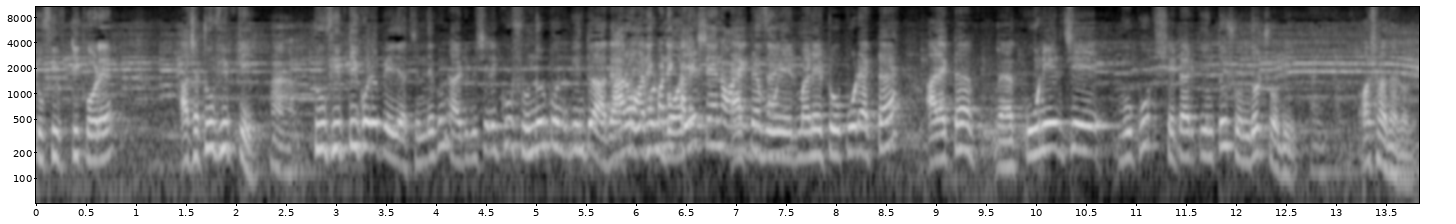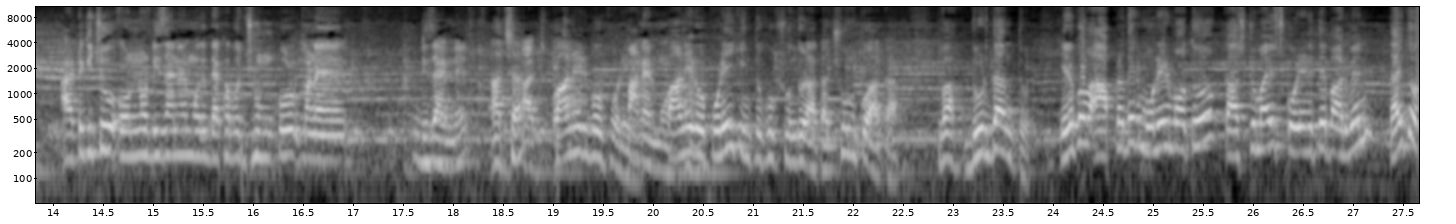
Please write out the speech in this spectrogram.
টু ফিফটি করে আচ্ছা টু ফিফটি হ্যাঁ। টু ফিফটি করে পেয়ে যাচ্ছেন। দেখুন আর্টিফিশিয়ালি খুব সুন্দর কিন্তু আরও অনেক অনেক বরের একটা বইয়ের মানে টোপর একটা আর একটা কোণের যে মুকুট সেটার কিন্তু সুন্দর ছবি। অসাধারণ। আর একটা কিছু অন্য ডিজাইনের মধ্যে দেখাবো ঝুমকো মানে ডিজাইনের। আচ্ছা আচ্ছা। পানের ওপরে। পানের পানের ওপরেই কিন্তু খুব সুন্দর আঁকা ঝুমকো আঁকা। বাহ দুর্দান্ত। এরকম আপনাদের মনের মতো কাস্টমাইজ করে নিতে পারবেন তাই তো?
